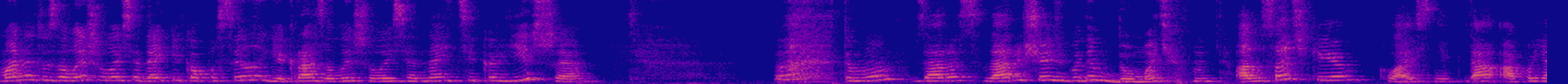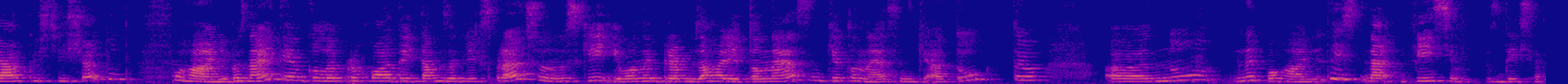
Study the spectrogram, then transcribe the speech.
У мене тут залишилося декілька посилок, якраз залишилося найцікавіше. Тому зараз, зараз щось будемо думати. А носочки класні, да? а по якості що тут? Погані. Бо знаєте, інколи приходить там з Аліекспресу носки, і вони прям взагалі тонесенькі, тонесенькі, а тут е, ну непогані. Десь на 8 з 10.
